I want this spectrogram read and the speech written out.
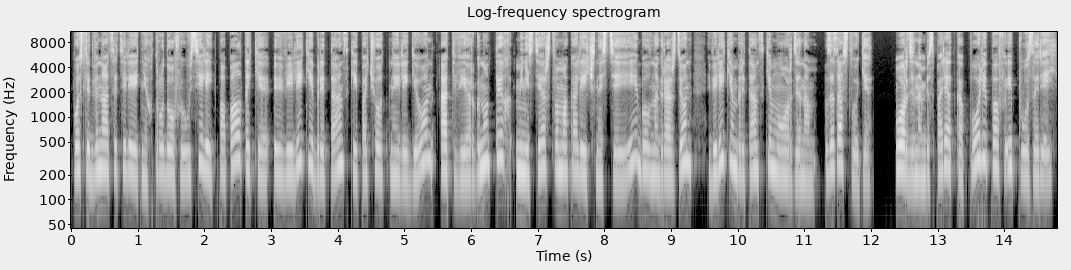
после 12-летних трудов и усилий попал-таки в Великий Британский почетный легион отвергнутых Министерством околичности и был награжден Великим Британским орденом за заслуги, орденом беспорядка полипов и пузырей.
